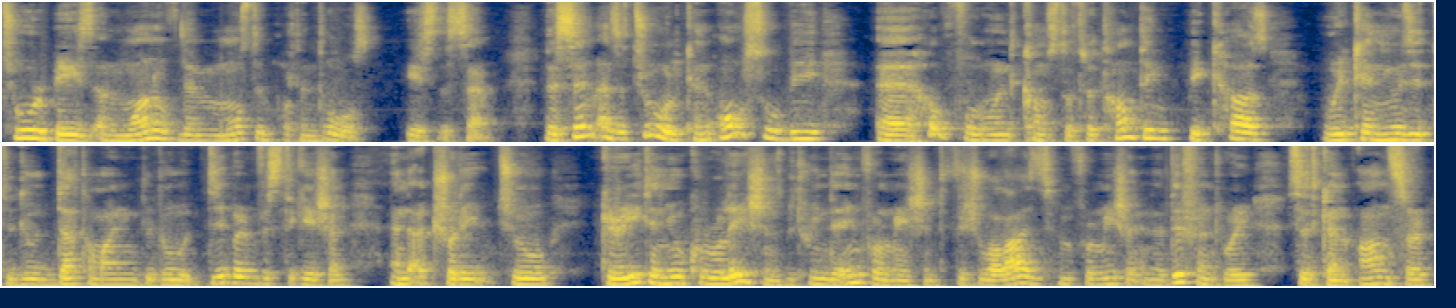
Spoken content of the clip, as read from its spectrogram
tool based and one of the most important tools is the SIEM. The SIEM as a tool can also be uh, helpful when it comes to threat hunting because we can use it to do data mining, to do deeper investigation, and actually to create a new correlations between the information, to visualize this information in a different way so it can answer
